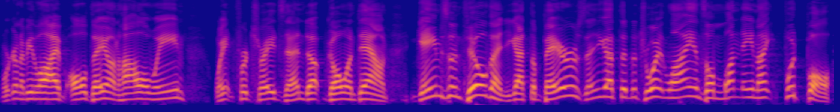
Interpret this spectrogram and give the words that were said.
We're going to be live all day on Halloween waiting for trades to end up going down. Games until then, you got the Bears, then you got the Detroit Lions on Monday Night Football.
